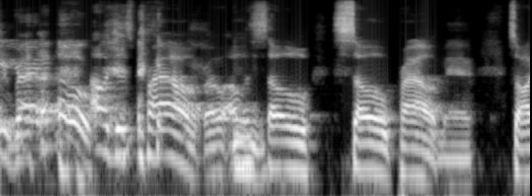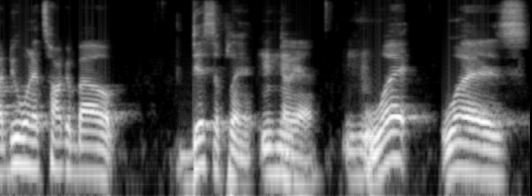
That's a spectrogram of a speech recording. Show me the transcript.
team, you bro. already know. I was just proud, bro. I was Mhm. so, so proud, man. So I do want to talk about discipline. Mhm. Oh yeah. Mhm. What was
